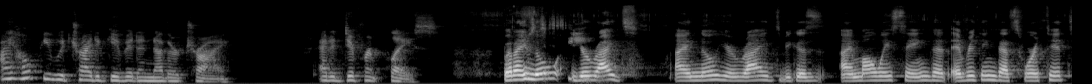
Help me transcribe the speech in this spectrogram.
i hope you would try to give it another try at a different place. But I know you're right. I know you're right because I'm always saying that everything that's worth it,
